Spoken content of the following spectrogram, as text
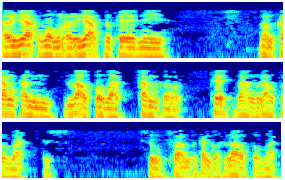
อริยวงอริยประเพณี บางครั้งท่านเล่าประวัติ ท่านก็เทศบ้างเล่าประวัติ สู่ฟังก็ท่านก็เล่าประวัติ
